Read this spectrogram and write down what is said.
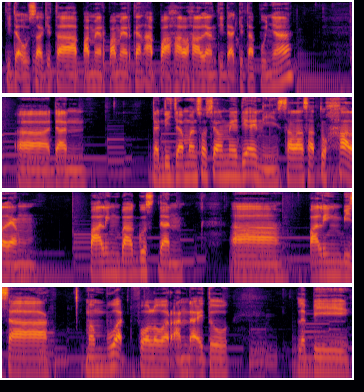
tidak usah kita pamer-pamerkan apa hal-hal yang tidak kita punya, uh, dan dan di zaman sosial media ini salah satu hal yang paling bagus dan uh, paling bisa membuat follower Anda itu lebih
